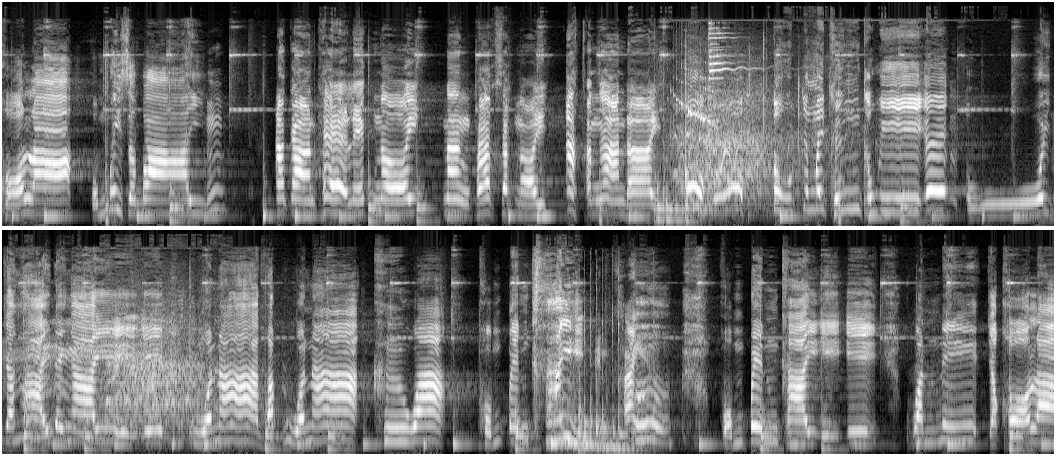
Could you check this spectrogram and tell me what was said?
ขอลา ผมไม่สบาย หึอาการแค่เล็กน้อย นั่งพักสักหน่อยอะทำงานได้ โอ้โห ตูดยังไม่ถึงเก้าอี้เอ๊ะโอ้ยจะหายได้ไง หัวหน้าครับหัวหน้า คือว่า ผมเป็นไข้เป็นไข้เออผมเป็นไข้วันนี้จะขอลา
